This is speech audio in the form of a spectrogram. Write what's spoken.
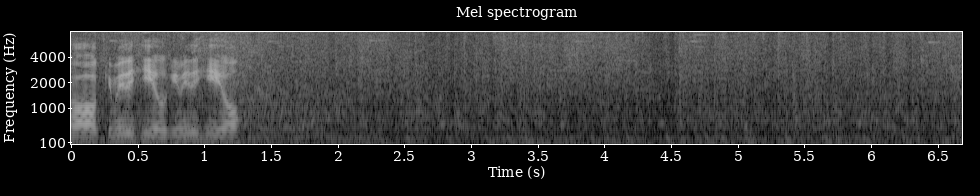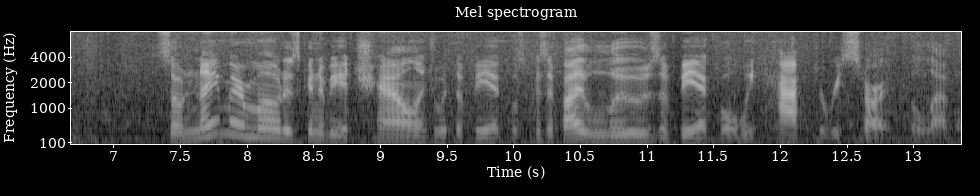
Oh, give me the heal, give me the heal. So nightmare mode is going to be a challenge with the vehicles because if I lose a vehicle, we have to restart the level.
